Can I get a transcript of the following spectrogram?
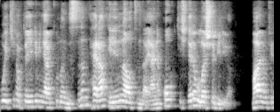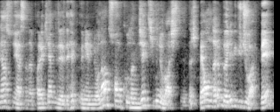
bu 2.7 milyar kullanıcısının her an elinin altında. Yani o kişilere ulaşabiliyor. Malum finans dünyasında parakemlileri de hep önemli olan son kullanıcıya kimin ulaştığıdır. Ve onların böyle bir gücü var. Ve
